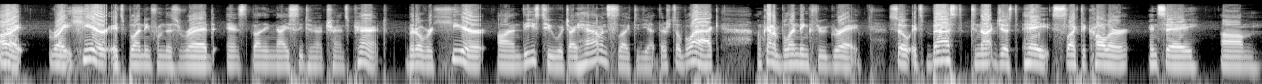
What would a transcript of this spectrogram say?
alright, right here it's blending from this red and it's blending nicely to transparent. But over here on these two, which I haven't selected yet, they're still black, I'm kind of blending through gray. So it's best to not just, hey, select a color and say, um,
